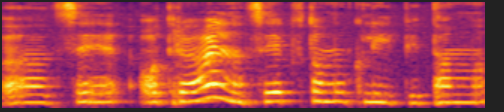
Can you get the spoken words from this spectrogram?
Е, це от реально це як в тому кліпі. Там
